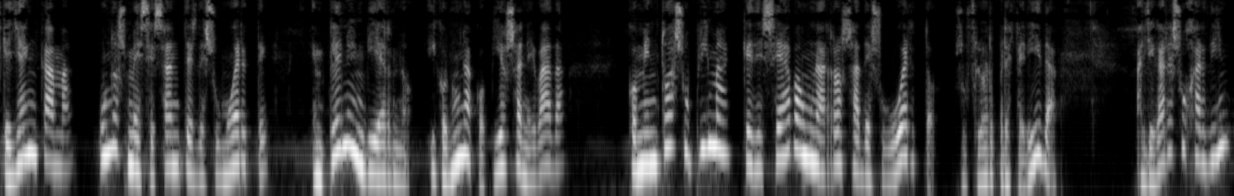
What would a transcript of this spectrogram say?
que ya en cama, unos meses antes de su muerte, en pleno invierno y con una copiosa nevada, comentó a su prima que deseaba una rosa de su huerto, su flor preferida. Al llegar a su jardín,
